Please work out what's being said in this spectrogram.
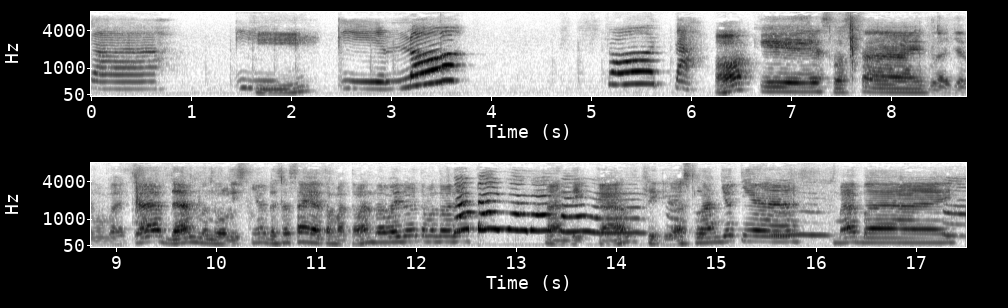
kaki Ki. kilo rota Oke, selesai belajar membaca dan menulisnya udah selesai ya teman-teman. Bye bye dulu teman-teman ya. Nantikan video selanjutnya. Bye bye.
